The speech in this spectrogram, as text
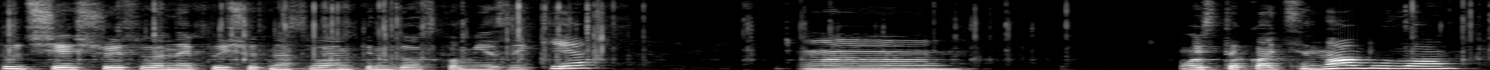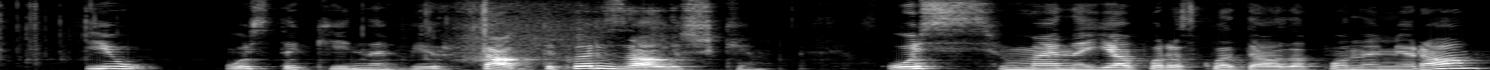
Тут ще щось вони пишуть на своєму піндоскому язикі. Ось така ціна була. І ось такий набір. Так, тепер залишки. Ось в мене я порозкладала по номерам.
